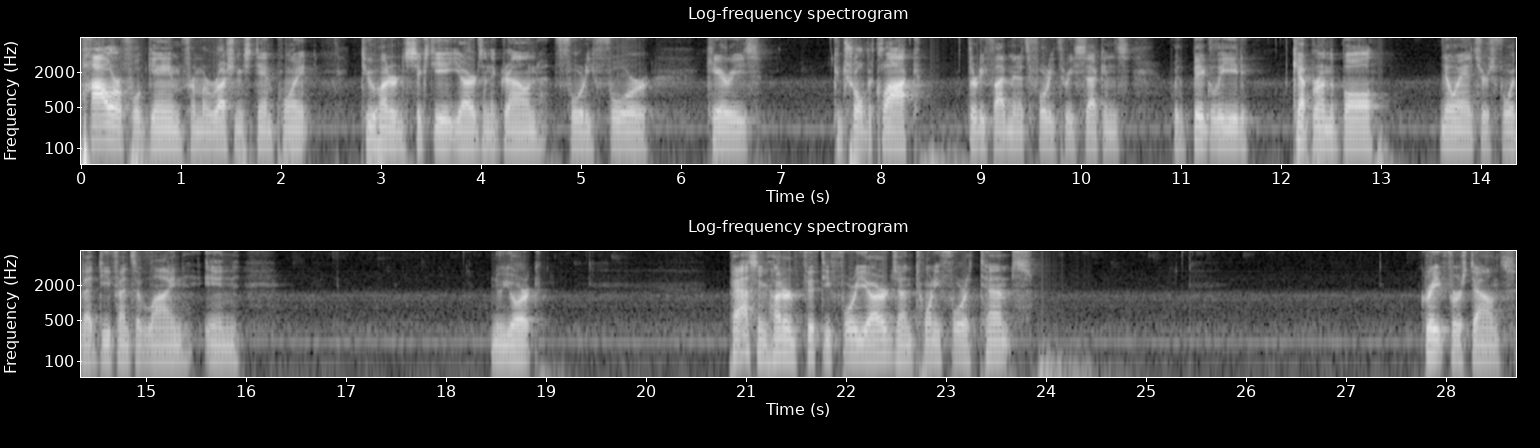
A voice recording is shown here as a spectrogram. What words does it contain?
powerful game from a rushing standpoint. 268 yards on the ground, 44 carries, controlled the clock, 35 minutes, 43 seconds with big lead, kept running the ball. No answers for that defensive line in New York. Passing 154 yards on 24 attempts. Great first downs.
